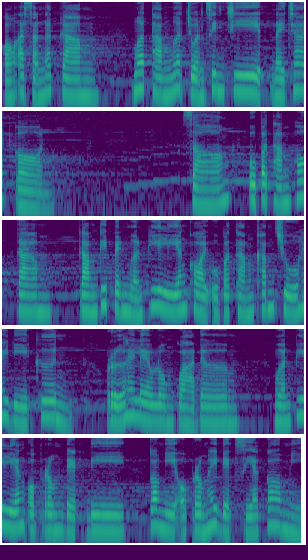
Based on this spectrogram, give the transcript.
ของอสันกรรม เมื่อทำเมื่อจวนสิ้นชีพในชาติก่อน 2. อุปธรรมพกกรรม กรรมที่เป็นเหมือนพี่เลี้ยงคอยอุปธรรมค้ำชูให้ดีขึ้น หรือให้เลวลงกว่าเดิม เหมือนพี่เลี้ยงอบรมเด็กดี ก็มีอบรมให้เด็กเสียก็มี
